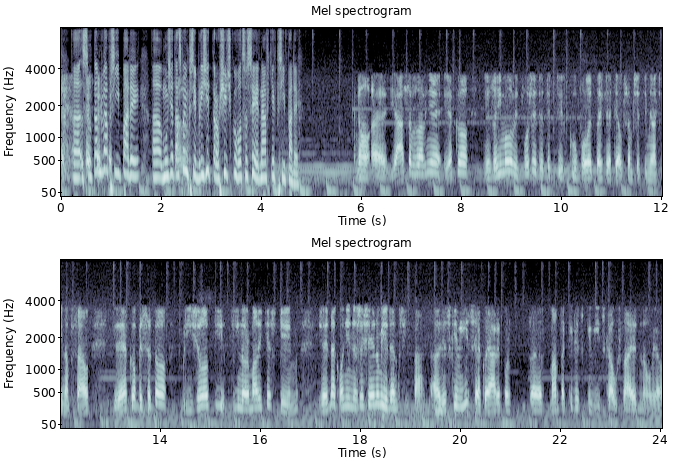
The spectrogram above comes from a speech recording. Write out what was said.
Uh, jsou tam dva případy, uh, můžete ano. aspoň přiblížit trošičku, o co se jedná v těch případech. No, já jsem hlavně jako mě zajímalo vytvořit detektivku po letech, jak já už jsem předtím nějaký napsal, kde jako by se to blížilo té normalitě s tím, že jednak oni neřeší jenom jeden případ, ale vždycky víc, jako já report, mám taky vždycky víc kaus najednou, jo.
